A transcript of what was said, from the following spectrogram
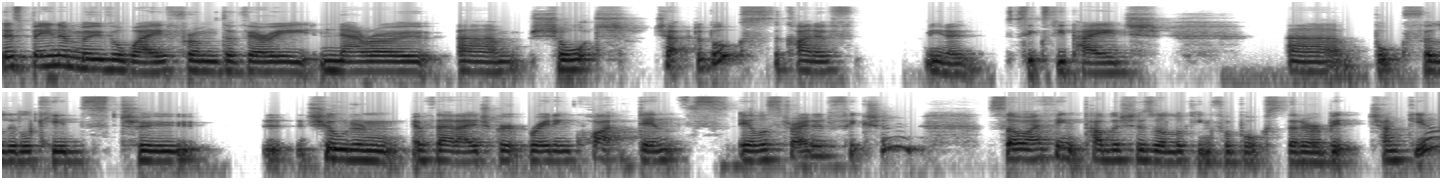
there's been a move away from the very narrow, um, short chapter books, the kind of, you know, 60 page uh, book for little kids to uh, children of that age group reading quite dense illustrated fiction. So I think publishers are looking for books that are a bit chunkier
